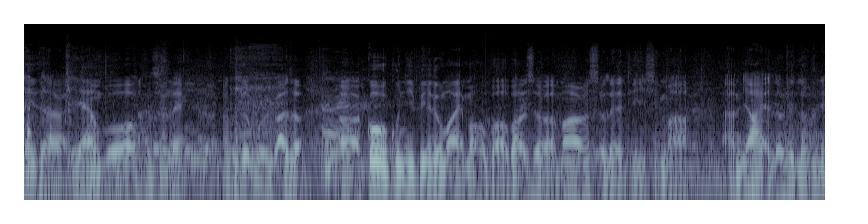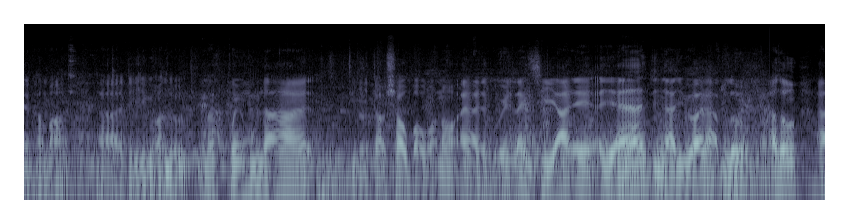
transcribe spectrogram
လေးစားအရန်ပေါ့အခုဆိုလဲ အခုဆိုပို့ပြီဘာလို့ဆိုအာကိုယ့်ကိုကူညီပေးလို့မှမဟုတ်ပါဘူးဘာလို့ဆိုအမားတို့ဆိုလဲဒီရှင်းမှာအများကြီးအလုပ်တွေလုပ်နေတဲ့ခါမှာအာဒီကဆိုမပွင့်ဟူလာဒီတောက်လျှောက်ပါဘောနော်အဲ့ဒါကိုလိုက်စီရတယ်အရန်ပညာယူရတာဘလို့နောက်ဆုံးအာ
